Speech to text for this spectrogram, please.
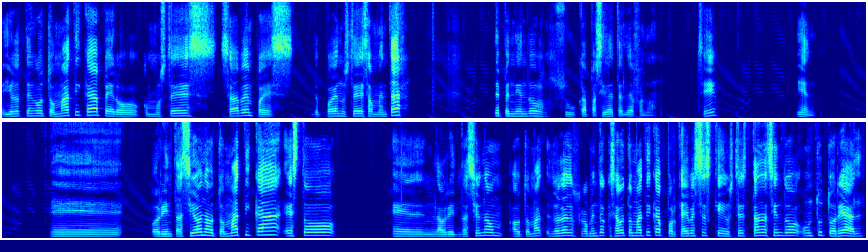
yo lo tengo automática, pero como ustedes saben, pues le pueden ustedes aumentar dependiendo su capacidad de teléfono. ¿Sí? Bien. Eh, orientación automática. Esto en la orientación automática, yo les recomiendo que sea automática porque hay veces que ustedes están haciendo un tutorial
